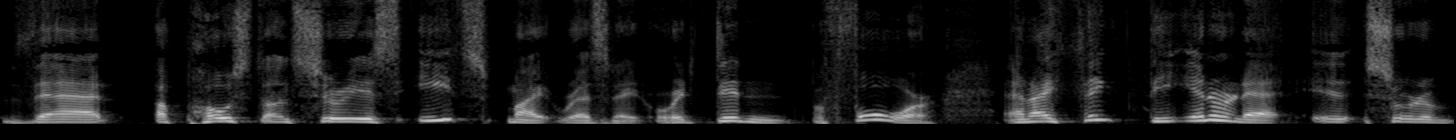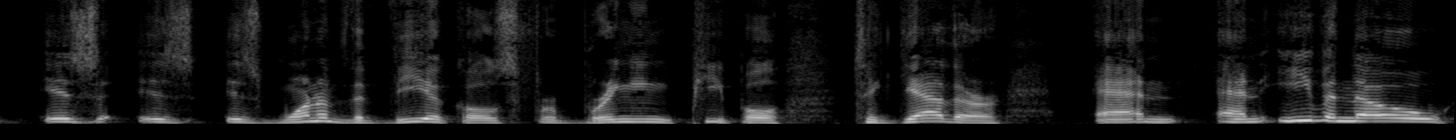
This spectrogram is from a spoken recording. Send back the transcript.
that a post on Serious Eats might resonate, or it didn't before. And I think the internet is sort of is is is one of the vehicles for bringing people together and and even though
